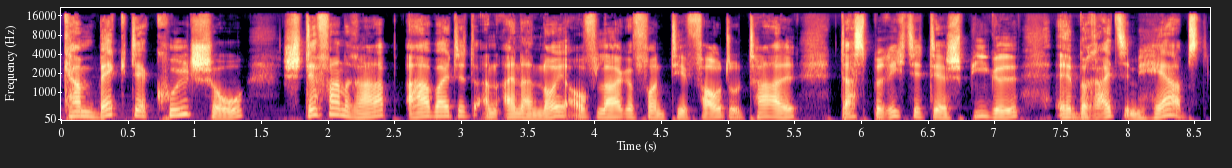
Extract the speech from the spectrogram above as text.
Comeback der Kultshow. Stefan Raab arbeitet an einer Neuauflage von TV Total. Das berichtet der Spiegel. Äh, bereits im Herbst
